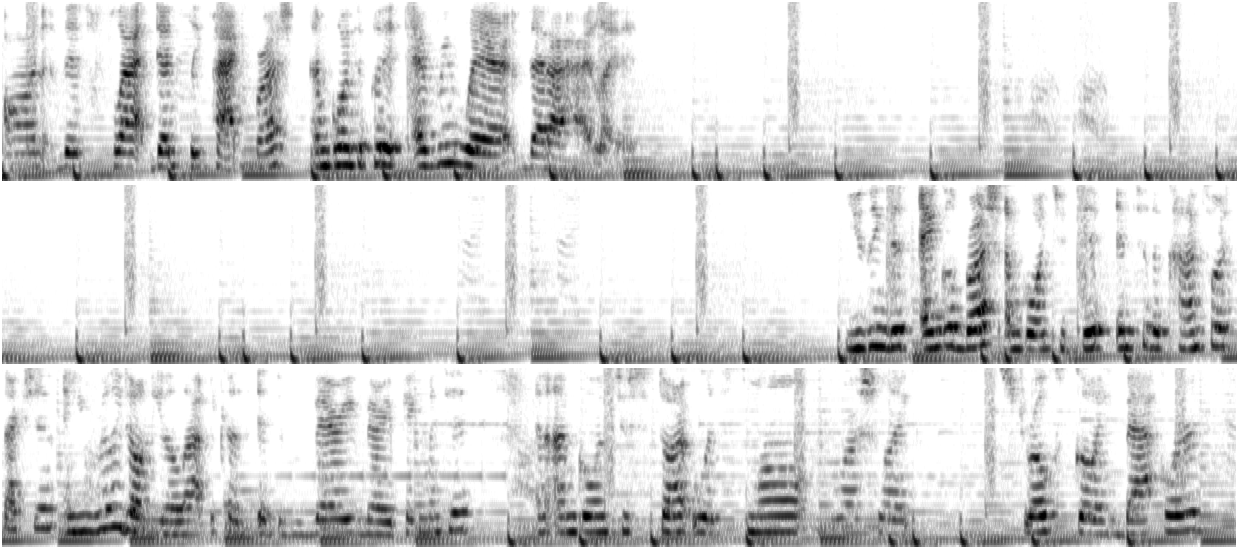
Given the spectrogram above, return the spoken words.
on this flat, densely packed brush. I'm going to put it everywhere that I highlighted. Using this angled brush, I'm going to dip into the contour section and you really don't need a lot because it's very, very pigmented. And I'm going to start with small brush-like strokes going backwards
